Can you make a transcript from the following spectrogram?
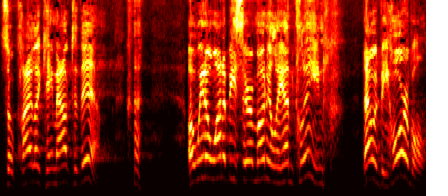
So Pilate came out to them. oh, we don't want to be ceremonially unclean. That would be horrible.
